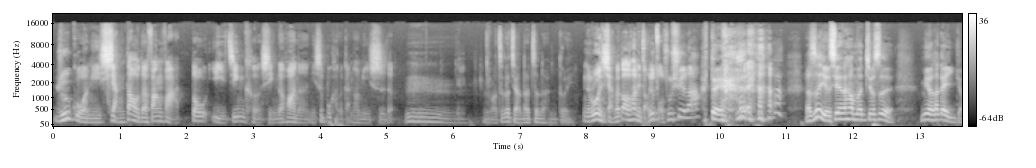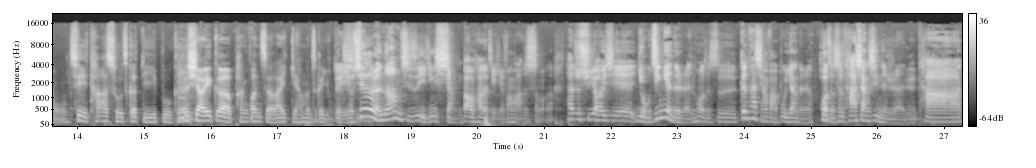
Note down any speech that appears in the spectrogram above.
如果你想到的方法都已经可行的话呢，你是不可能感到迷失的。嗯。我这个讲的真的很对。那如果你想得到的话，你早就走出去啦。对，可是有些人他们就是没有那个勇气踏出这个第一步，可能需要一个旁观者来给他们这个勇气。对，有些人呢，他们其实已经想到他的解决方法是什么了，他就需要一些有经验的人，或者是跟他想法不一样的人，或者是他相信的人，他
